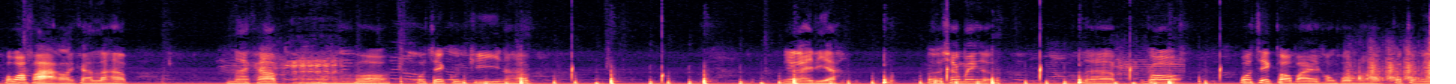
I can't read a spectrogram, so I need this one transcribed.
เพราะว่าฝากแล้วกันละครับนะครับ ก็โปรเจกต์คุณกี้นะครับ ยังไงดีอะเออช่างแม่งเถอะนะครับ ก็โปรเจกต์ต่อไปของผมนะครับ ก็จะมี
